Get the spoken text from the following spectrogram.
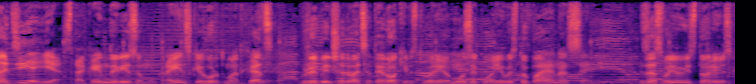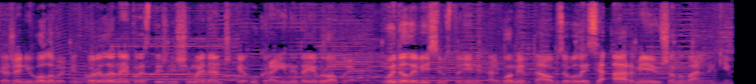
Надія є з таким девізом. Український гурт Madheads вже більше 20 років створює музику і виступає на сцені. За свою історію скажені голови підкорили найпрестижніші майданчики України та Європи, видали вісім студійних альбомів та обзавелися армією шанувальників.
